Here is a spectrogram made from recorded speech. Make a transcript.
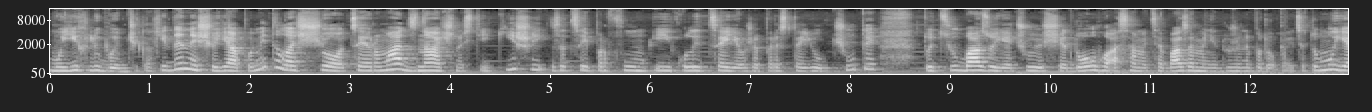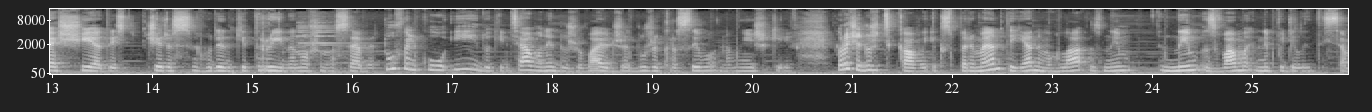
моїх любимчиках. Єдине, що я помітила, що цей аромат значно стійкіший за цей парфум, і коли це я вже перестаю чути, то цю базу я чую ще довго, а саме ця база мені дуже не подобається. Тому я ще десь через годинки три наношу на себе туфельку, і до кінця вони доживають вже дуже красиво на моїй шкірі. Коротше, дуже цікавий експеримент, і я не могла з ним ним з вами не поділитися.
